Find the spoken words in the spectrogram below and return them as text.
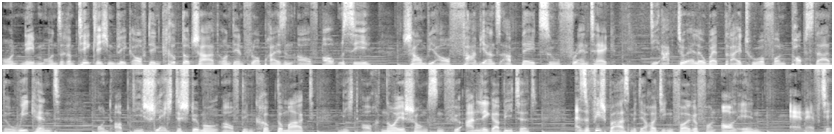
Und neben unserem täglichen Blick auf den Kryptochart und den Floorpreisen auf OpenSea schauen wir auf Fabians Update zu Frantech, die aktuelle Web3-Tour von Popstar The Weekend und ob die schlechte Stimmung auf dem Kryptomarkt nicht auch neue Chancen für Anleger bietet. Also viel Spaß mit der heutigen Folge von All In NFT.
